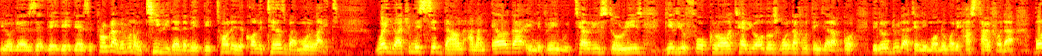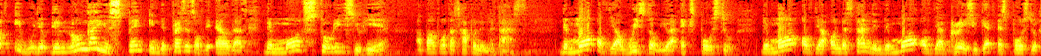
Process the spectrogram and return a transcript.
you know there's a, they, they, there's a program even on TV that they, they turn it, they call it Tales by Moonlight where you actually sit down and an elder in the village will tell you stories, give you folklore, tell you all those wonderful things that have gone. They don't do that anymore. Nobody has time for that. But it, the longer you spend in the presence of the elders, the more stories you hear about what has happened in the past. The more of their wisdom you are exposed to the more of their understanding, the more of their grace you get exposed to.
